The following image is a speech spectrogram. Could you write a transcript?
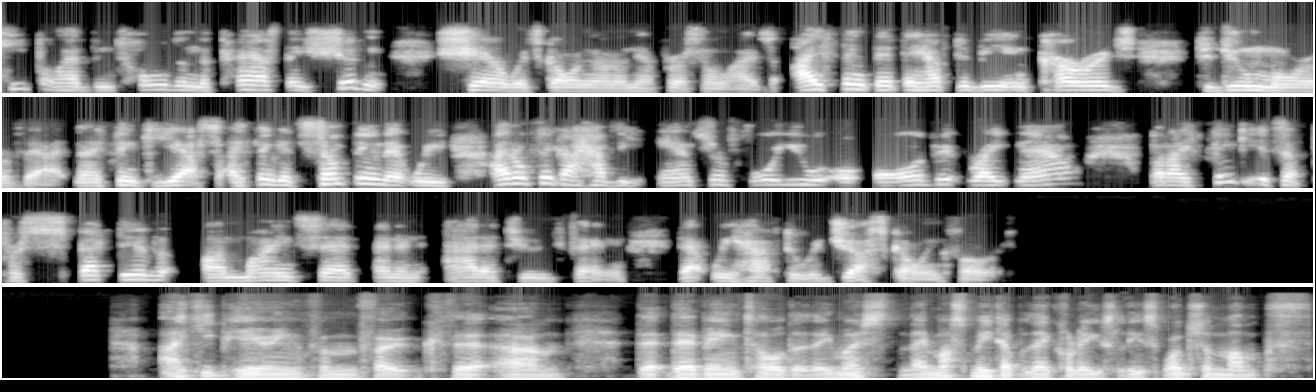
people have been told in the past they shouldn't share what's going on in their personal lives. I think that they have to be encouraged to do more of that. And I think, yes, I think it's something that we, I don't think I have the answer for you or all of it right now, but I think it's a perspective, a mindset, and an attitude thing that we have to adjust going forward. I keep hearing from folk that um, that they're being told that they must they must meet up with their colleagues at least once a month,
